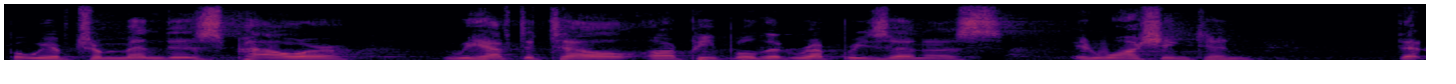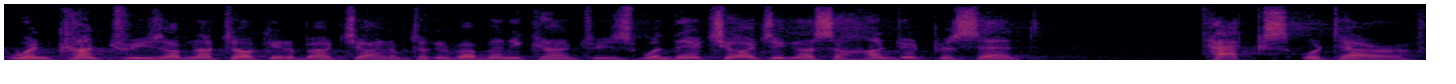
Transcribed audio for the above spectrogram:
But we have tremendous power. We have to tell our people that represent us in Washington that when countries, I'm not talking about China, I'm talking about many countries, when they're charging us 100% tax or tariff,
